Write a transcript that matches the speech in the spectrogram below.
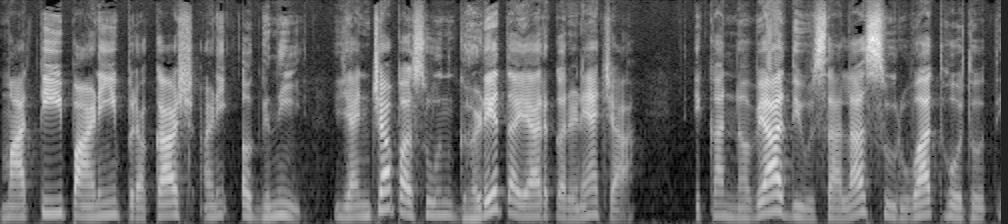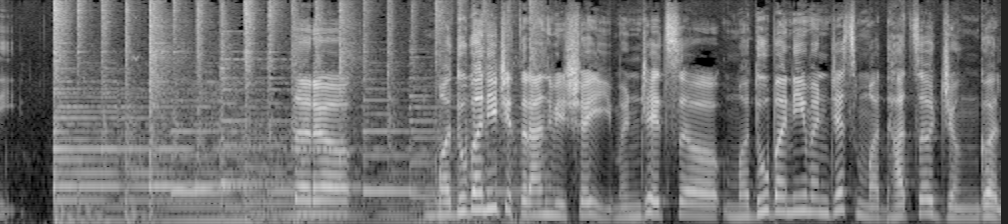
माती पाणी प्रकाश आणि अग्नी यांच्यापासून घडे तयार करण्याच्या एका नव्या दिवसाला सुरुवात होत होती. तर मधुबनी चित्रांविषयी म्हणजेच मधुबनी म्हणजेच मधाचं जंगल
